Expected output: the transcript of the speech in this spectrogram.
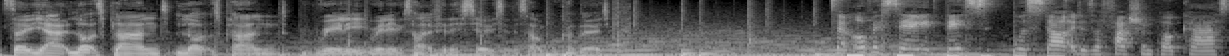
So yeah, lots planned, lots planned. Really, really excited for this series of the sample cupboard. So obviously this was started as a fashion podcast.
